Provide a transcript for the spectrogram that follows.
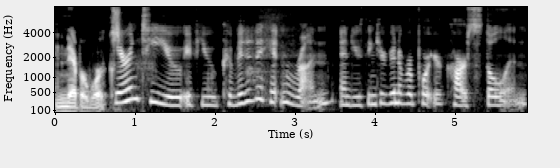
Never works. I guarantee you, if you committed a hit and run and you think you're going to report your car stolen,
